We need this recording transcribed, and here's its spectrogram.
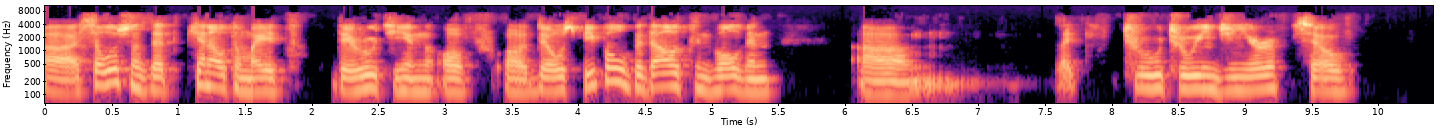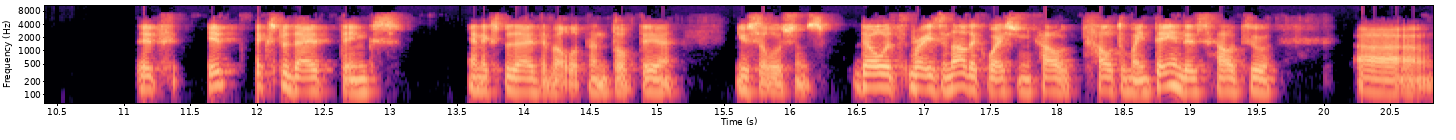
uh, solutions that can automate the routine of uh, those people without involving um, like true true engineer. So it it expedite things and expedite development of the new solutions. Though it raises another question: how how to maintain this, how to uh,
